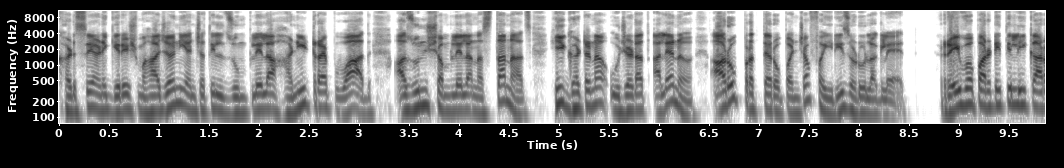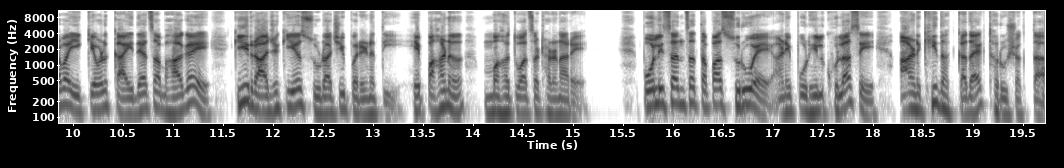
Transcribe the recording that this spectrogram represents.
खडसे आणि गिरीश महाजन यांच्यातील जुंपलेला हनी ट्रॅप वाद अजून शमलेला नसतानाच ही घटना उजेडात आल्यानं आरोप प्रत्यारोपांच्या फैरी जडू लागल्या आहेत. रेव पार्टीतील ही कारवाई केवळ कायद्याचा भाग आहे की राजकीय सुडाची परिणती हे पाहणं महत्वाचं ठरणार आहे. पोलिसांचा तपास सुरू आहे आणि पुढील खुलासे आणखी धक्कादायक ठरू शकतात.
